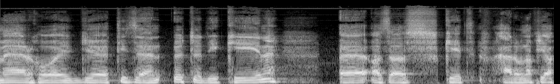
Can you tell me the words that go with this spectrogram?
mert hogy 15-én azaz két-három napja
